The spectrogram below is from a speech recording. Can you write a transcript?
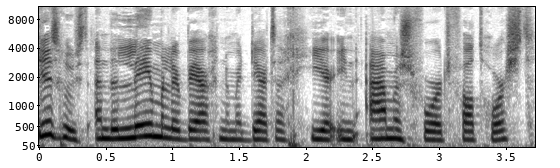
Chris Roest aan de Lemelerberg nummer 30 hier in Amersfoort-Vathorst.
